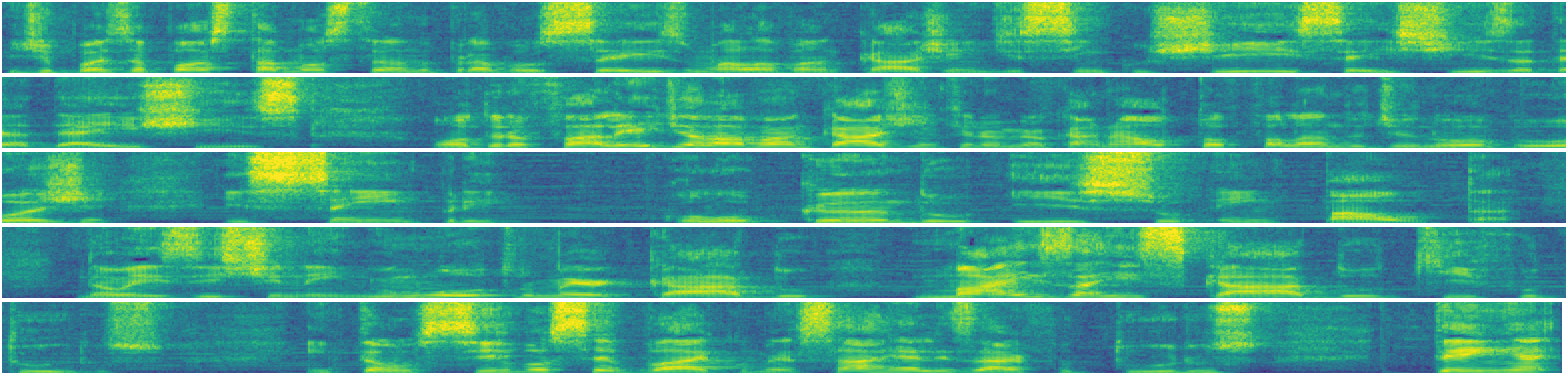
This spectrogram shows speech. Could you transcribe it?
e depois eu posso estar mostrando para vocês uma alavancagem de 5x, 6x até 10x. Ontem eu falei de alavancagem aqui no meu canal, tô falando de novo hoje e sempre colocando isso em pauta. Não existe nenhum outro mercado mais arriscado que futuros. Então, se você vai começar a realizar futuros, tenha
